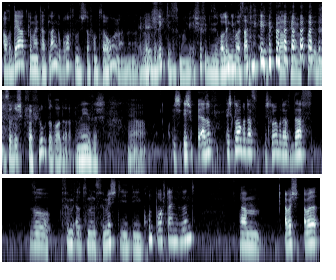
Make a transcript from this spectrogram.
auch der hat gemeint, er hat lang gebraucht, um sich davon zu erholen. Alter. Echt? Überleg dir das mal. Ich will diese Rolle niemals annehmen. Gar keinen Fall. Das ist eine richtig verfluchte Rolle. Alter. Mäßig. Ja. Ich, ich, also ich glaube, dass ich glaube, dass das so für also zumindest für mich die, die Grundbausteine sind. Ähm, aber ich, aber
